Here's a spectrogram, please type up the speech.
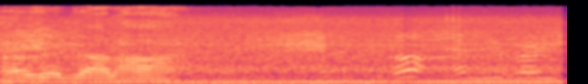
How's it got high? Oh, and reverse.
